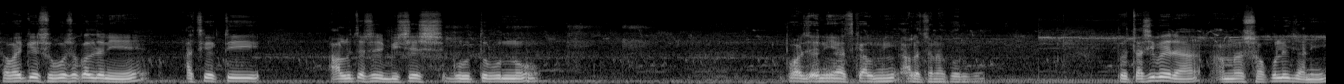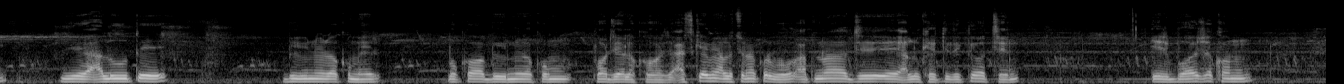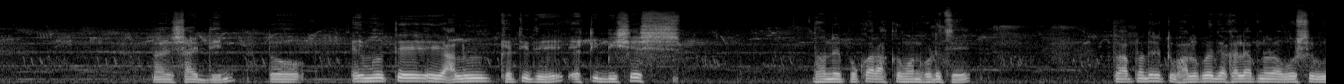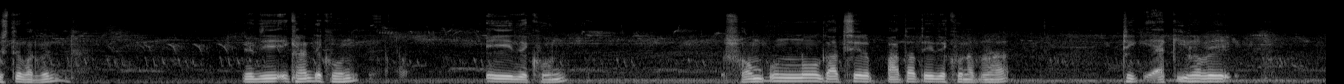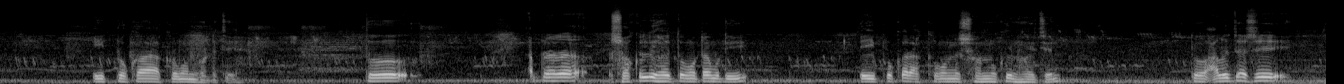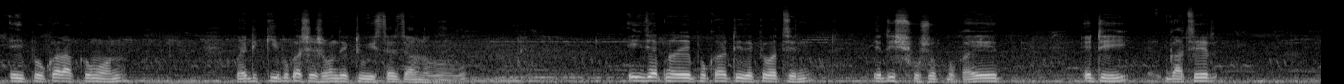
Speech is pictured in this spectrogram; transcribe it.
সবাইকে শুভ সকাল জানিয়ে আজকে একটি আলু চাষের বিশেষ গুরুত্বপূর্ণ পর্যায়ে নিয়ে আজকে আমি আলোচনা করব। তো চাষি ভাইরা, আমরা সকলেই জানি যে আলুতে বিভিন্ন রকমের পোকা, বিভিন্ন রকম পর্যায়ে লক্ষ্য করা যায়। আজকে আমি আলোচনা করব আপনারা যে আলু ক্ষেতটি দেখতে পাচ্ছেন, এর বয়স এখন প্রায় ষাট দিন। তো এই মুহূর্তে এই আলু খেতিতে একটি বিশেষ ধরনের পোকার আক্রমণ ঘটেছে। তো আপনাদের একটু ভালো করে দেখালে আপনারা অবশ্যই বুঝতে পারবেন। যদি এখানে দেখুন, এই দেখুন, সম্পূর্ণ গাছের পাতাতেই দেখুন আপনারা, ঠিক একইভাবে এই পোকা আক্রমণ ঘটেছে। তো আপনারা সকলেই হয়তো মোটামুটি এই পোকার আক্রমণের সম্মুখীন হয়েছেন। তো আলু চাষে এই পোকার আক্রমণ বা এটি কী পোকা সে সম্বন্ধে একটু বিস্তারিত জানানো করব এই যে আপনারা এই পোকাটি দেখতে পাচ্ছেন, এটি শোষক পোকা। এটি গাছের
